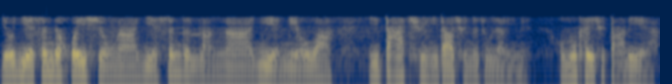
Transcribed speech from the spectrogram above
有野生的灰熊啊，野生的狼啊，野牛啊，一大群一大群的住在里面，我们可以去打猎啊。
